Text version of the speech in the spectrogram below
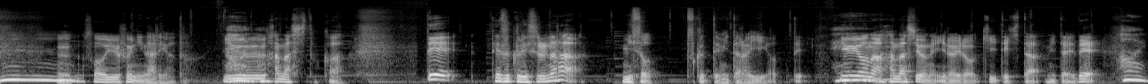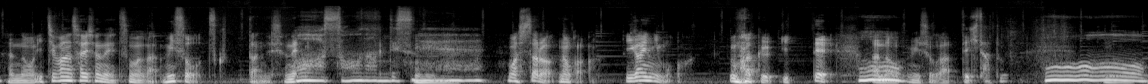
うん。うんそういう風になるよという話とか、で手作りするなら味噌作ってみたらいいよっていうような話をねいろいろ聞いてきたみたいではい。あの一番最初ね妻が味噌を作ったんですよね。ああそうなんですね、まあしたらなんか意外にもうまくいってあの味噌ができたと。おお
